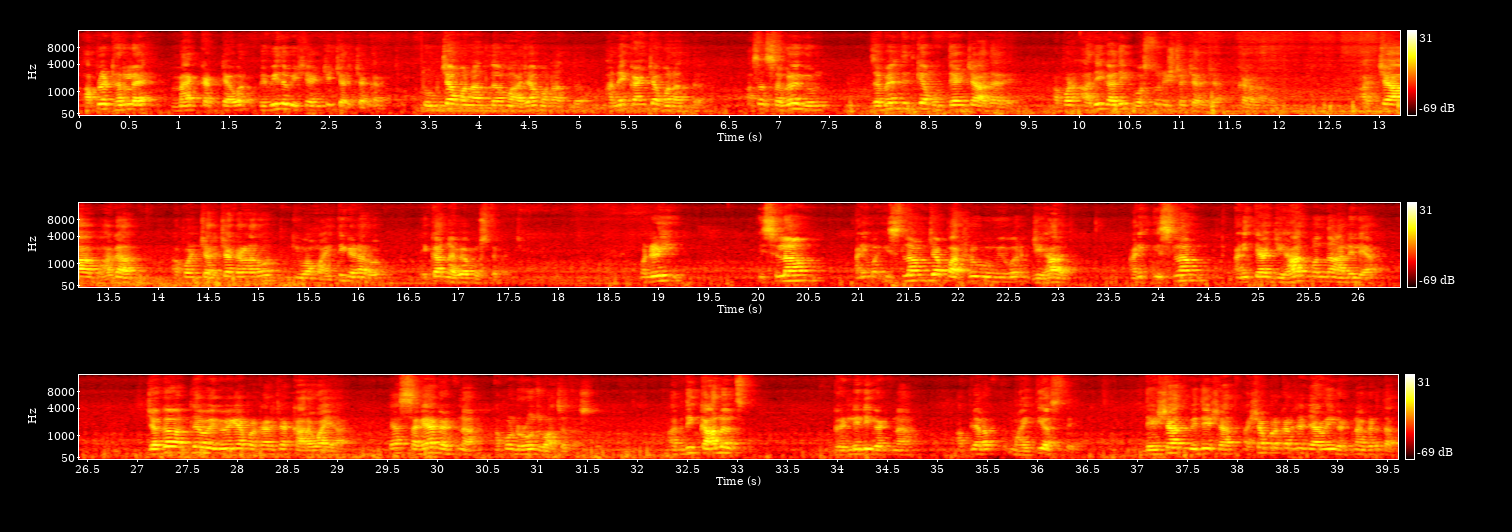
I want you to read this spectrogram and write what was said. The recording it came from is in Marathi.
आपलं ठरलंय मॅक कट्ट्यावर विविध विषयांची चर्चा करायची. तुमच्या मनातलं माझ्या मनातलं अनेकांच्या मनातलं असं सगळं घेऊन जमेल तितक्या मुद्द्यांच्या आधारे आपण अधिकाधिक वस्तुनिष्ठ चर्चा करणार आहोत. आजच्या भागात आपण चर्चा करणार आहोत किंवा माहिती घेणार आहोत एका नव्या पुस्तकाची. मंडळी इस्लाम आणि मग इस्लामच्या पार्श्वभूमीवर जिहाद आणि इस्लाम आणि त्या जिहादमधनं आलेल्या जगातल्या वेगवेगळ्या प्रकारच्या कारवाया या सगळ्या घटना आपण रोज वाचत असतो. अगदी कालच घडलेली घटना आपल्याला माहिती असते. देशात विदेशात अशा प्रकारच्या ज्यावेळी घटना घडतात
